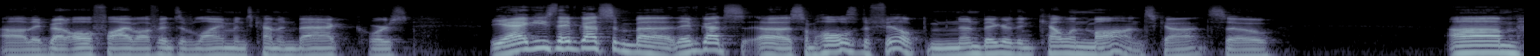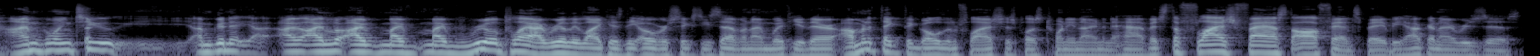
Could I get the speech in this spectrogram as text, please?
Uh, they've got all five offensive linemen coming back. Of course, the Aggies they've got some uh, got uh, some holes to fill. None bigger than Kellen Mond, Scott. So. Um, I'm going to, I'm gonna, I, I, I, my, my real play I really like is the over 67. I'm with you there. I'm gonna take the Golden Flashes plus 29 and a half. It's the flash fast offense, baby. How can I resist?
